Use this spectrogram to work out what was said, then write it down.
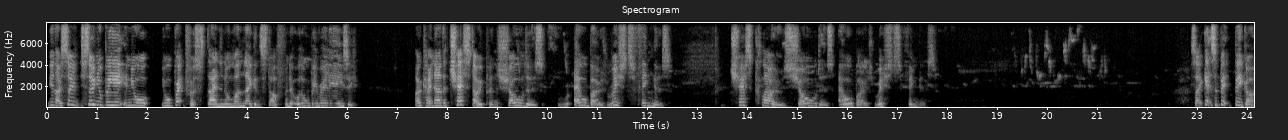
You know, soon soon you'll be eating your your breakfast standing on one leg and stuff, and it will all be really easy. Okay, now the chest opens, shoulders, elbows, wrists, fingers. Chest closed, shoulders, elbows, wrists, fingers. So it gets a bit bigger.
